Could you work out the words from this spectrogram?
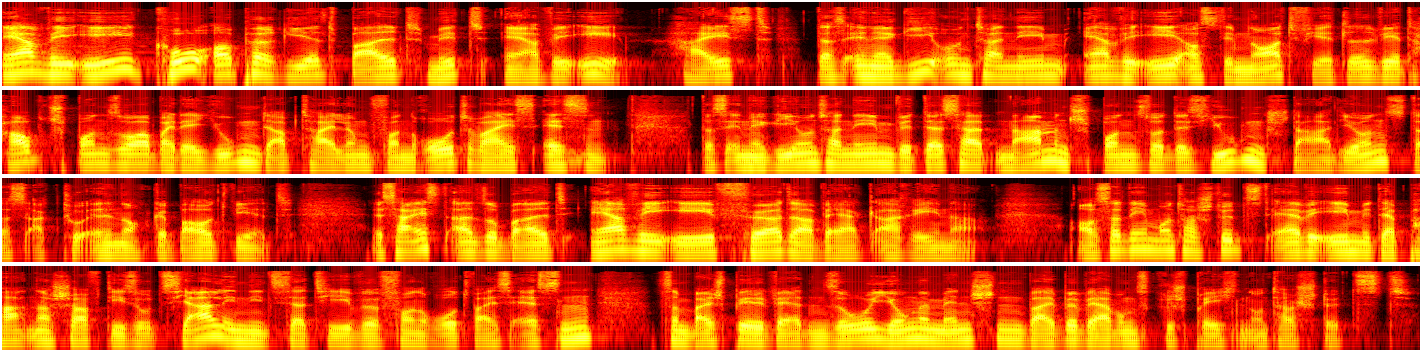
RWE kooperiert bald mit RWE. Heißt, das Energieunternehmen RWE aus dem Nordviertel wird Hauptsponsor bei der Jugendabteilung von Rot-Weiß Essen. Das Energieunternehmen wird deshalb Namenssponsor des Jugendstadions, das aktuell noch gebaut wird. Es heißt also bald RWE Förderwerk Arena. Außerdem unterstützt RWE mit der Partnerschaft die Sozialinitiative von Rot-Weiß Essen. Zum Beispiel werden so junge Menschen bei Bewerbungsgesprächen unterstützt.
